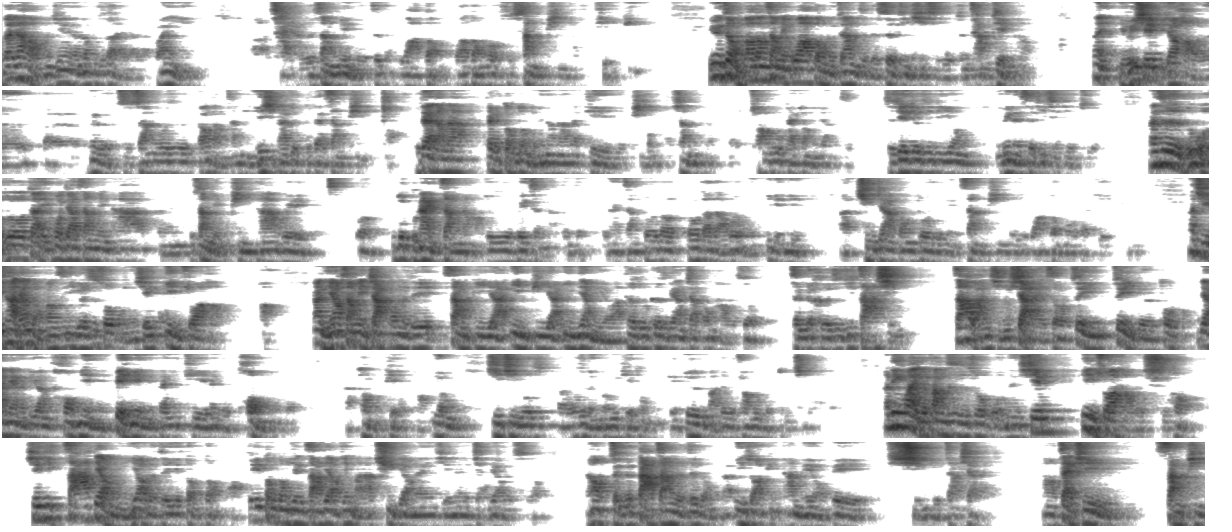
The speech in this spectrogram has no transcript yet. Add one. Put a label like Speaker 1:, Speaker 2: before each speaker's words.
Speaker 1: 大家好，我们今天人都不知道来聊聊关于啊彩盒上面的这种挖洞，挖洞后是上皮还是贴皮？因为这种包装上面挖洞的这样子的设计，其实很常见哈。那有一些比较好的呃那个纸张或者是高档产品，也许它就不在上批，不再让它在个洞洞里面让它再贴一个批，像窗户开窗的样子，直接就是利用里面的设计呈现出来。但是如果说在货架上面，它可能不上点批，它会呃就不耐脏了，就是灰尘啊等等不耐脏，多多多少少会有一点点啊轻加工，多一点点上批或者挖洞或者贴。那其他两种方式，一个是说我们先印刷好啊，那你要上面加工的这些上批啊、印批啊、印亮油啊、特殊各式各样加工好的时候，整个盒子去扎型。扎完型下来的时候，这一这一个透亮亮的地方后面呢，背面呢再去贴那个透明的啊透明片，用机器或是呃或是人工去贴透明片，就是把这个窗户给堵起来。那另外一个方式是说，我们先印刷好的时候，先去扎掉你要的这些洞洞啊，这些洞洞先扎掉，先把它去掉那一些那个角料的时候，然后整个大张的这种呃印刷品它没有被。型给扎下来，然后再去上批，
